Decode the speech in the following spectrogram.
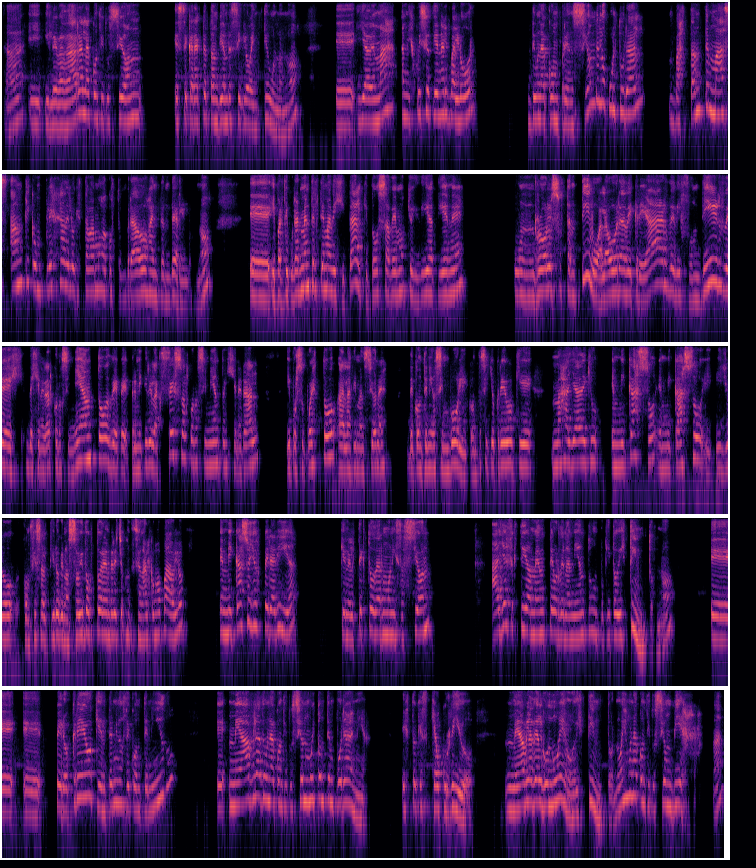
¿ah? y, y, le va a dar a la constitución ese carácter también del siglo XXI, ¿no? Eh, y además, a mi juicio, tiene el valor de una comprensión de lo cultural bastante más amplia y compleja de lo que estábamos acostumbrados a entenderlo, ¿no? Eh, y particularmente el tema digital, que todos sabemos que hoy día tiene un rol sustantivo a la hora de crear, de difundir, de, de generar conocimiento, de permitir el acceso al conocimiento en general y por supuesto a las dimensiones de contenido simbólico. Entonces yo creo que más allá de que en mi caso, en mi caso, y, yo confieso al tiro que no soy doctora en Derecho Constitucional como Pablo, en mi caso yo esperaría que en el texto de armonización haya efectivamente ordenamientos un poquito distintos, ¿no? Eh, eh, pero creo que en términos de contenido eh, me habla de una constitución muy contemporánea, esto que, es, que ha ocurrido. Me habla de algo nuevo, distinto, no es una constitución vieja. ¿ah?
